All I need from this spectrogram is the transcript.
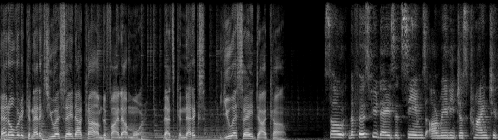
Head over to kineticsusa.com to find out more. That's kineticsusa.com. So the first few days, it seems, are really just trying to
